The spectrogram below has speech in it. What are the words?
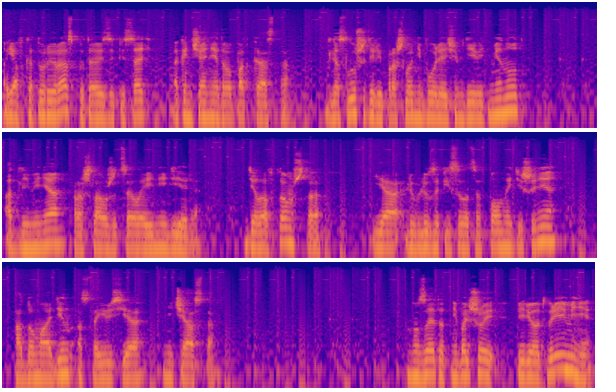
А я в который раз пытаюсь записать окончание этого подкаста. Для слушателей прошло не более чем 9 минут, а для меня прошла уже целая неделя. Дело в том, что Я люблю записываться в полной тишине, а дома один остаюсь я нечасто. Но за этот небольшой период времени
